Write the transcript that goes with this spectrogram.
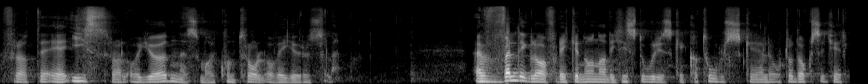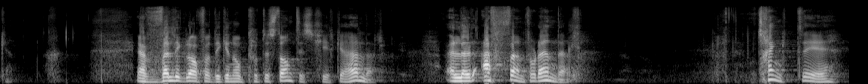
for at det er Israel og jødene som har kontroll over Jerusalem. Jeg er veldig glad for det ikke er noen av de historiske katolske eller ortodokse kirkene. Jeg er veldig glad for at det ikke er noen protestantisk kirke heller. Eller FN, for den del. Tenk det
